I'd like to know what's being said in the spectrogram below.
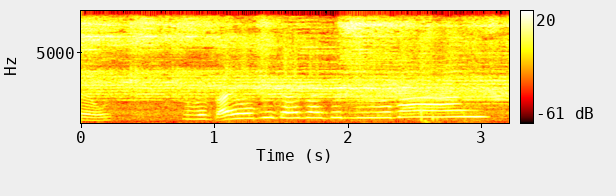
Else. Anyways, I hope you guys have like this video. Bye.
